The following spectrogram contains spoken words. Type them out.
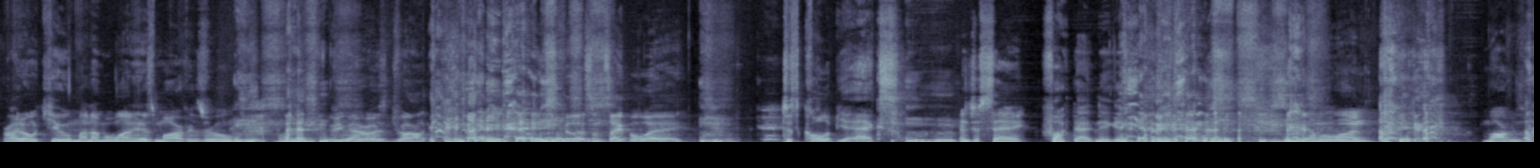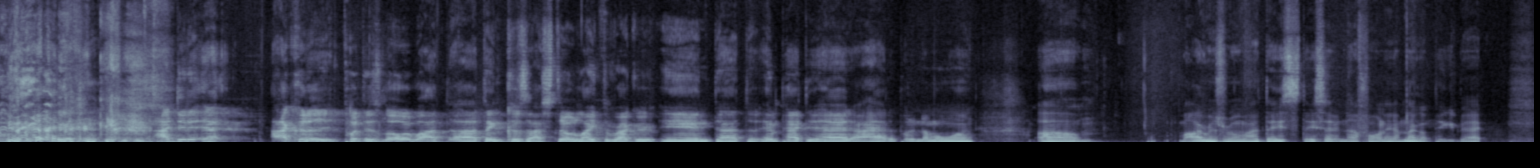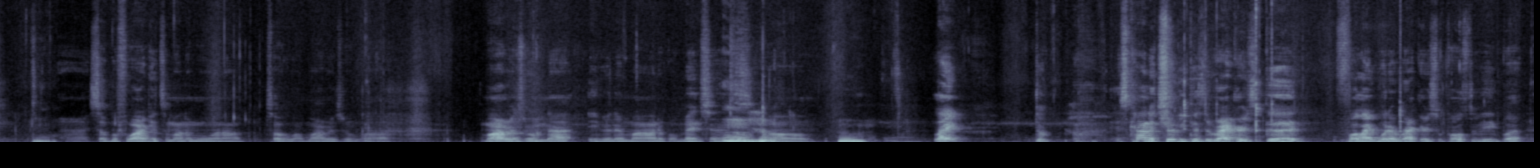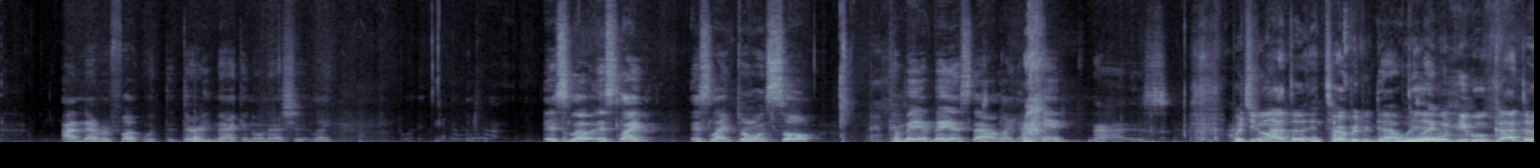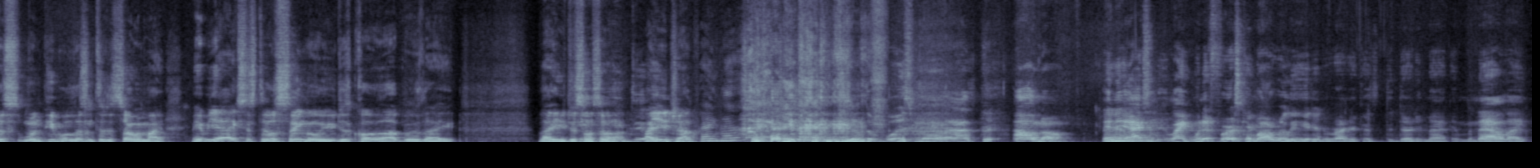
right on cue, my number one is Marvin's Room. if you ever was drunk, you feel some type of way, just call up your ex and just say, "Fuck that nigga." My number one, Marvin's. Room. I did it. At, I could have put this lower, but uh, I think because I still like the record and that the impact it had, I had to put it number one. Um, Marvin's Room, I, they they said enough on it. I'm not gonna piggyback. Alright, so before I get to my number one, I'll talk about Marvin's Room. Uh, Marvin's Room not even in my honorable mentions. Um, Like, the, it's kind of tricky because the record's good for like what a record's supposed to be, but I never fuck with the dirty macking on that shit. Like, it's low. It's like it's like throwing salt, Kamehameha style. Like I can't. Nah, it's But you don't have to interpret it that way. Yeah. Like when people got this, when people listen to the song, like maybe your ex is still single, and you just call up and was like, like you just He- on some. Are you drunk right now? the voicemail. I, I don't know. And it actually, like when it first came out, I really hated the record because the Dirty Mac. and But now, like,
